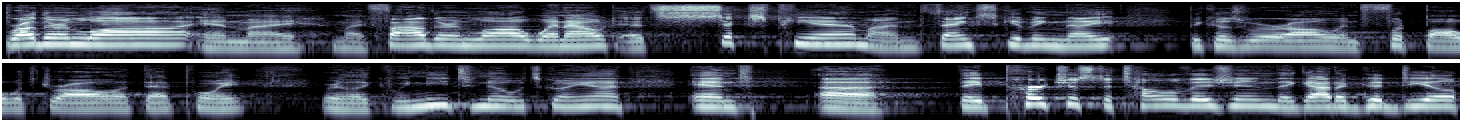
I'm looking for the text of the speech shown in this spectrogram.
brother in law and my, my father in law went out at 6 p.m. on Thanksgiving night because we were all in football withdrawal at that point. We are like, we need to know what's going on. And uh, they purchased a television, they got a good deal,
